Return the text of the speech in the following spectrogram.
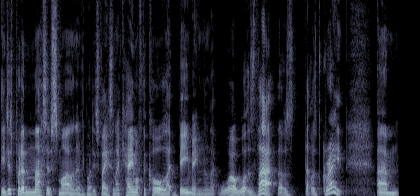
it just put a massive smile on everybody's face and i came off the call like beaming and like whoa what was that that was that was great um,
